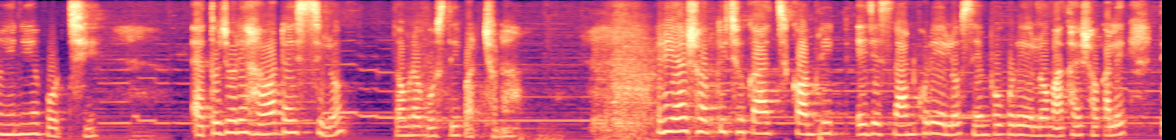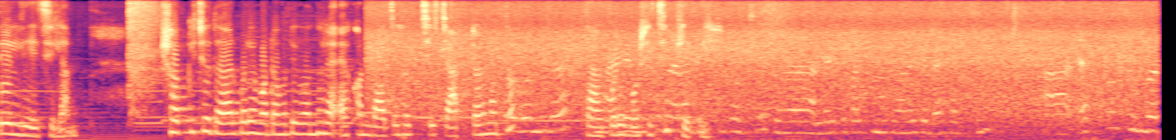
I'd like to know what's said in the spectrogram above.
নুয়ে নুয়ে পড়ছে। এত জোরে হাওয়াটা এসছিল, তোমরা বুঝতেই পারছ না। রিয়ার সব কিছু কাজ কমপ্লিট, এই যে স্নান করে এলো, শ্যাম্পু করে এলো, মাথায় সকালে তেল দিয়েছিলাম। সব কিছু দেওয়ার পরে মোটামুটি বন্ধুরা এখন বাজে হচ্ছে চারটার মতো। তারপরে বসেছি খেতে। আর সুন্দর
